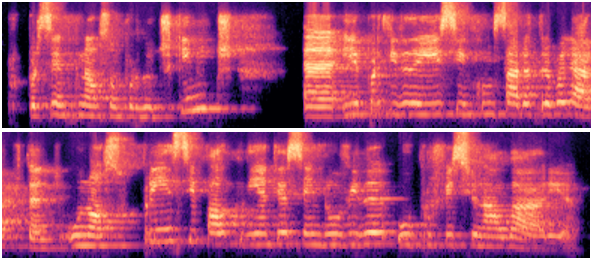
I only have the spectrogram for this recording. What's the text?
porque parecendo que não são produtos químicos, uh, e a partir daí sim começar a trabalhar. Portanto, o nosso principal cliente é sem dúvida o profissional da área.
